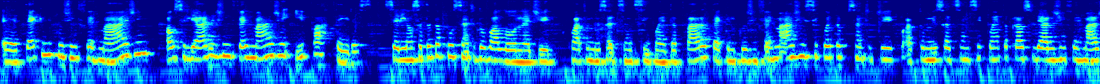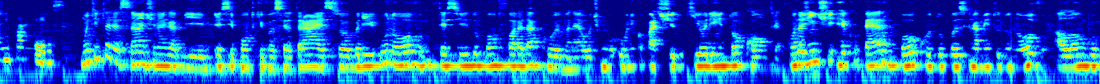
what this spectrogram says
é, técnicos de enfermagem, auxiliares de enfermagem e parteiras. Seriam 70% do valor né, de 4.750 para técnicos de enfermagem e 50% de 4.750 para auxiliares de enfermagem e parteiras. Muito interessante, né, Gabi, esse ponto que você traz sobre o novo ter sido o ponto fora da curva, né, o último único partido que orientou contra. Quando a gente recupera um pouco do posicionamento do novo ao longo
